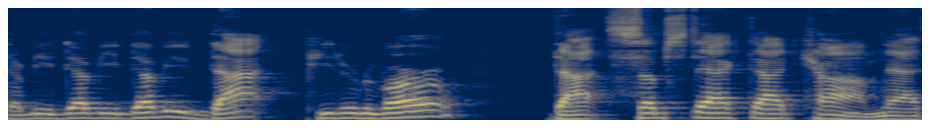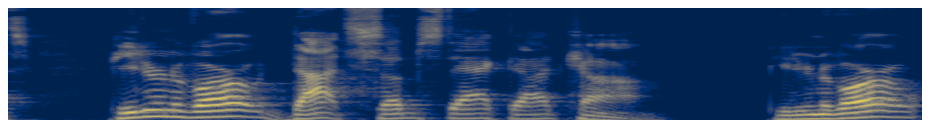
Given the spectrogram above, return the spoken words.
www.peternavarro.substack.com. That's peternavarro.substack.com. Peter Navarro.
